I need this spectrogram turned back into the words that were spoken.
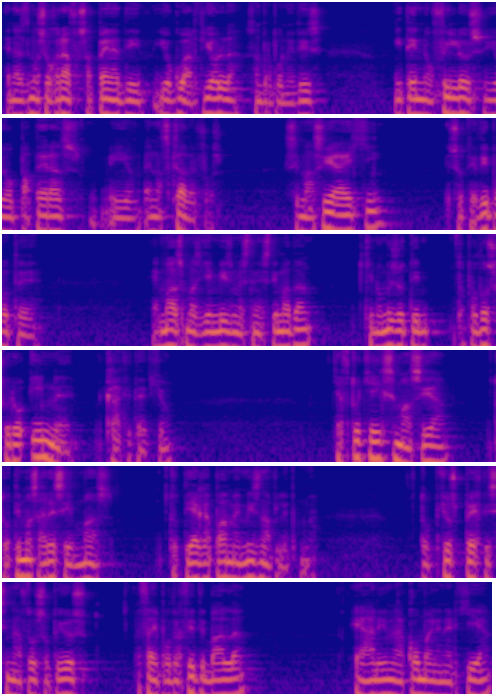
ένας δημοσιογράφος απέναντι ή ο Γκουαρδιόλα, σαν προπονητής, είτε είναι ο φίλος ή ο πατέρας ή ένας ξάδερφος. Σημασία έχει σε οτιδήποτε εμάς μας γεμίζει με συναισθήματα και νομίζω ότι το ποδόσφαιρο είναι κάτι τέτοιο. Γι' αυτό και έχει σημασία το τι μας αρέσει εμάς, το τι αγαπάμε εμείς να βλέπουμε. Το ποιος παίχτης είναι αυτός ο οποίος θα υποδεχθεί την μπάλα, εάν είναι ακόμα εν ενεργεία,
